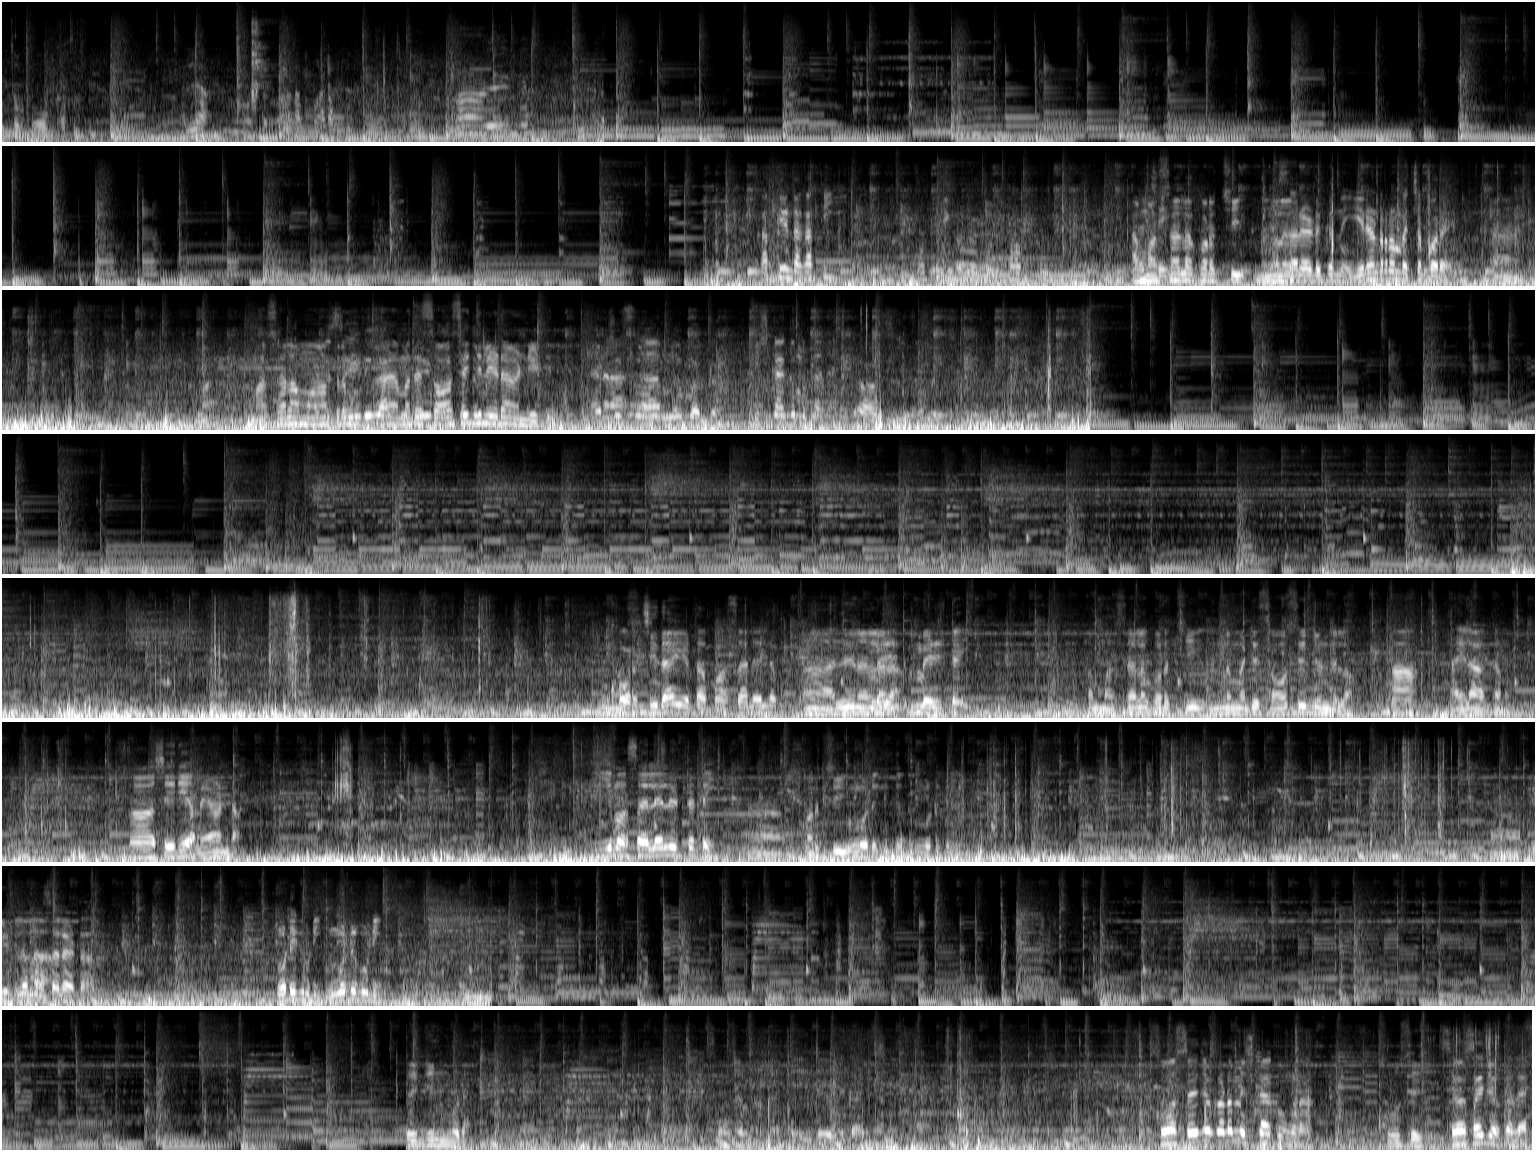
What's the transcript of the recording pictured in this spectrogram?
മൊത്തം പോക്കാം. അല്ല മൊത്തം അടപ്പ് അടപ്പ് കത്തി? ആ മസാല കുറച്ച് നിങ്ങൾ മസാല എടുക്കുന്ന ഈ രണ്ടെണ്ണം വെച്ച പോരെ. മസാല മാത്രം മറ്റേ സോസേജിൽ ഇടാൻ വേണ്ടിയിട്ട്. इसका മസാല എല്ലാം ആ അത് മസാല കുറച്ച് മറ്റേ സോസേജ് ഉണ്ടല്ലോ. അതിലാക്കണം. ആ ശരിയാ. കളയണ്ട ഈ മസാലയിൽ ഇട്ടിട്ടേ. കുറച്ച് ഇങ്ങോട്ട് ഇത് ഇങ്ങോട്ട് വീട്ടിലെ മസാല കേട്ടോ ഇങ്ങോട്ടേക്ക് പിടി ഇങ്ങോട്ട് പിടി. ഉം. ഫ്രിഡ്ജും കൂടെ സോസേജ് ഒക്കെ മിസ്റ്റാക്കും സോസേജ് സോസേജ് ഒക്കെ അല്ലേ?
